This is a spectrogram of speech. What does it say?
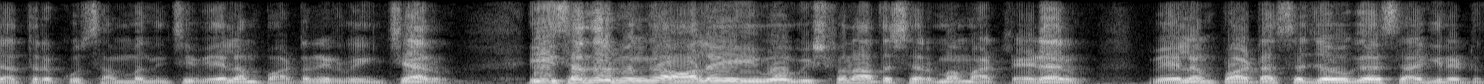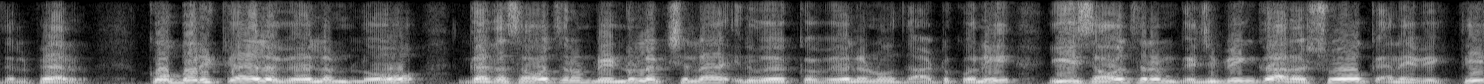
జాతరకు సంబంధించి వేలంపాట నిర్వహించారు. ఈ సందర్భంగా ఆలయ ఈవో విశ్వనాథ శర్మ మాట్లాడారు. వేలంపాట సజావుగా సాగినట్టు తెలిపారు. కొబ్బరికాయల వేలంలో గత సంవత్సరం రెండు లక్షల ఇరవై ఒక్క వేలను దాటుకొని ఈ సంవత్సరం గజబింకార్ అశోక్ అనే వ్యక్తి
